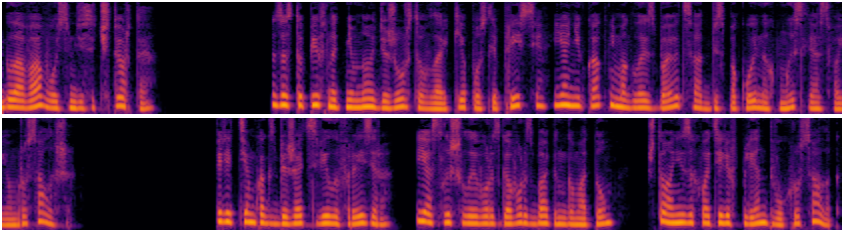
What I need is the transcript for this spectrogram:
Глава 84. Заступив на дневное дежурство в ларьке после пресси, я никак не могла избавиться от беспокойных мыслей о своем русалыше. Перед тем, как сбежать с виллы Фрейзера, я слышала его разговор с Бабингом о том, что они захватили в плен двух русалок.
